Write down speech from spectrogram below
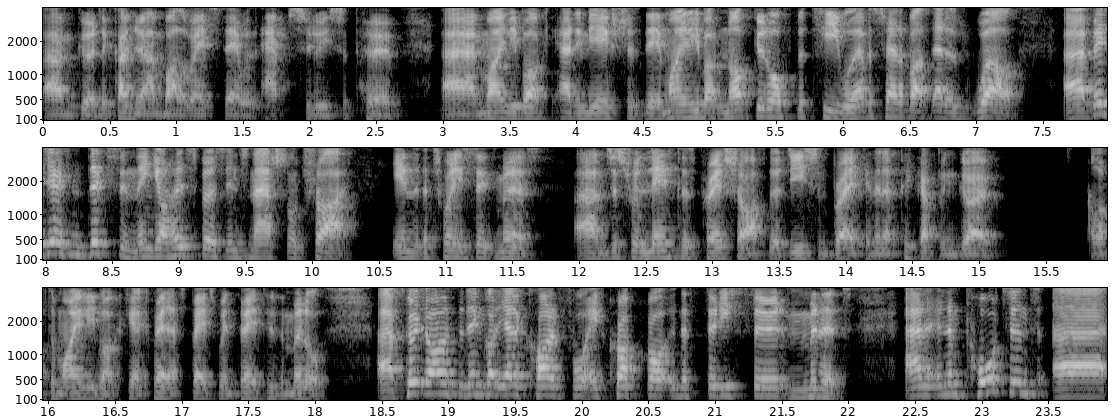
um, good. The and by the way, today was absolutely superb. Uh, Libbok adding the extras there. Libbok not good off the tee. We'll have a chat about that as well. Uh, Ben Jason Dixon then got his first international try in the 26th minute. Um, just relentless pressure after a decent break and then a pick up and go. After Manie Libbok create that space, went straight through the middle. Uh, Kurt-Lee Arendse then got yellow card for a croc roll in the 33rd minute. And an important uh,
